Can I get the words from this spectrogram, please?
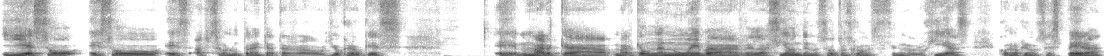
Y eso, eso es absolutamente aterrador. Yo creo que es, eh, marca, marca una nueva relación de nosotros con nuestras tecnologías, con lo que nos espera.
